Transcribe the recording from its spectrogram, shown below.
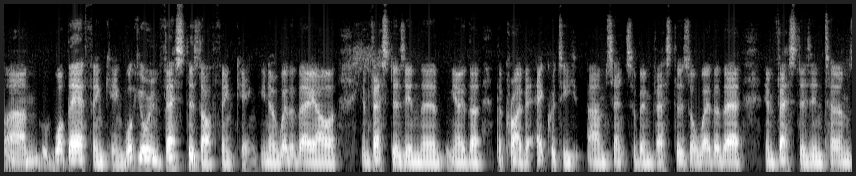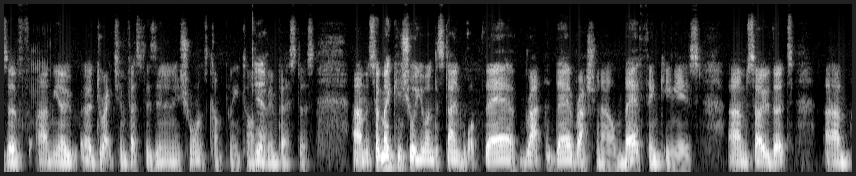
um, what they're thinking, what your investors are thinking. You know, whether they are investors in the, you know, the the private equity sense of investors, or whether they're investors in terms of, you know, uh, direct investors in an insurance company type yeah. of investors. so, making sure you understand what their ra- their rationale rationale their thinking is, um, so that um,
